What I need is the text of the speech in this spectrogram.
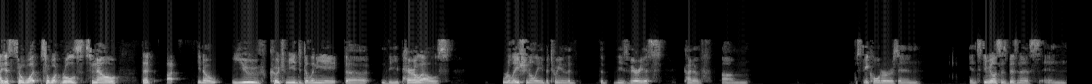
I just so what so what roles so now that uh, you know you've coached me to delineate the the parallels relationally between the, the these various kind of um, stakeholders in in stimulus's business in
